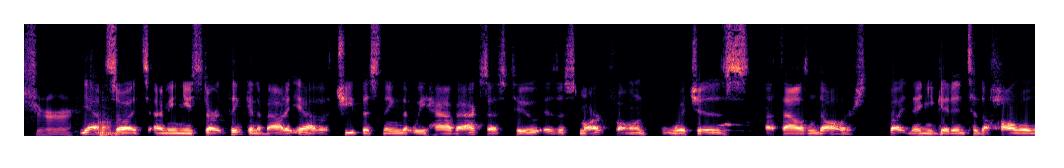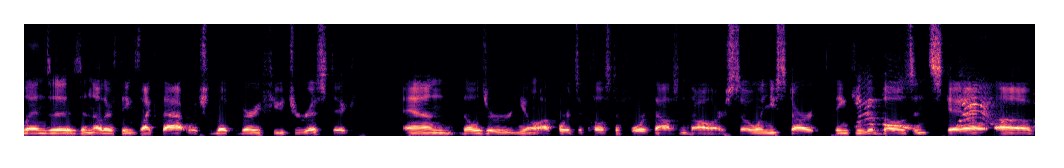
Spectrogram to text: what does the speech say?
Sure. Yeah. So it's, I mean, you start thinking about it. Yeah. The cheapest thing that we have access to is a smartphone, which is a thousand dollars. But then you get into the HoloLenses and other things like that, which look very futuristic. And those are, you know, upwards of close to $4,000. So when you start thinking of those in scale of.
